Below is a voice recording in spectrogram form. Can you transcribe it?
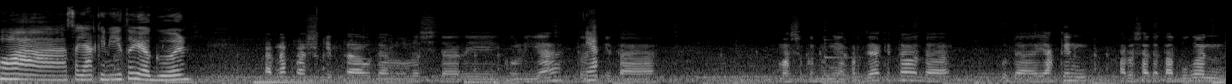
Wah saya yakin itu ya Gun. Karena pas kita udah lulus dari kuliah terus Ya. kita masuk ke dunia kerja kita udah udah yakin harus ada tabungan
